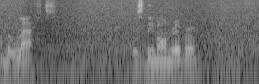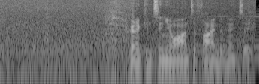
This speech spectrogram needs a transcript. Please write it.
on the left. is Limon River. We're gonna continue on to find an intake.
